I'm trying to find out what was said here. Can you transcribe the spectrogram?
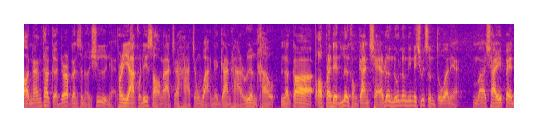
ตอนนั้นถ้าเกิดได้รับการเสนอชื่อเนี่ยภรรยาคนที่ 2 อาจจะหาจังหวะในการหาเรื่องเขา แล้วก็เอาประเด็นเรื่องของการแฉเรื่องนู้นเรื่องนี้ในชีวิตส่วนตัวเนี่ย มาใช้เป็น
